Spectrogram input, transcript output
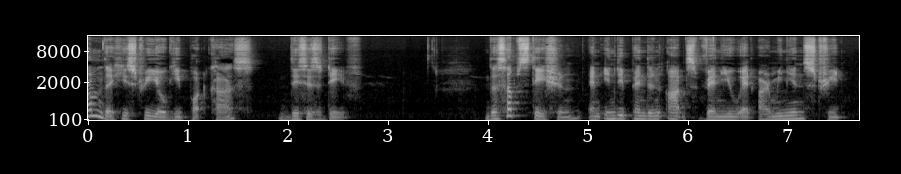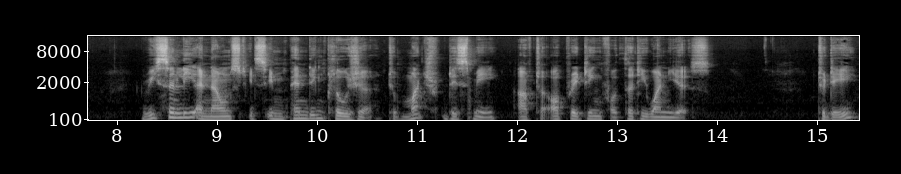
From the Historyogi podcast, this is Dave. The Substation, an independent arts venue at Armenian Street, recently announced its impending closure to much dismay after operating for 31 years. Today,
